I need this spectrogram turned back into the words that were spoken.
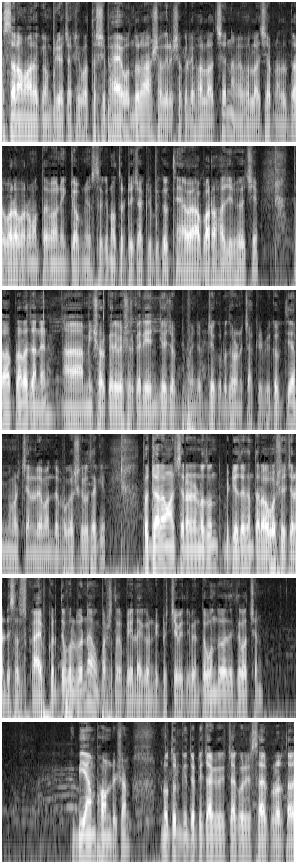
আসসালামু আলাইকুম প্রিয় চাকরি প্রত্যাশী ভাই বন্ধুরা। আশা করি সকলে ভালো আছেন, আমি ভালো আছি আপনাদের দয়া বরাবর মতো। আমি অনেক জব নিউজ থেকে নতুন একটি চাকরি বিজ্ঞপ্তি আবারও হাজির হয়েছি। তো আপনারা জানেন আমি সরকারি, বেসরকারি, এনজিও জব ডিফেন্স জব যে কোনো ধরনের চাকরির বিজ্ঞপ্তি আমি আমার চ্যানেলের মাধ্যমে প্রকাশ করে থাকি। তো যারা আমার চ্যানেলে নতুন ভিডিও দেখেন, তারা অবশ্যই চ্যানেলটি সাবস্ক্রাইব করতে ভুলবেন না এবং পাশে থাকা বেল আইকনটি একটু চেপে দিবেন। তো বন্ধুরা দেখতে পাচ্ছেন বিএম ফাউন্ডেশন নতুন কিন্তু একটি চাকরি, চাকরির সার্কুলার তারা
